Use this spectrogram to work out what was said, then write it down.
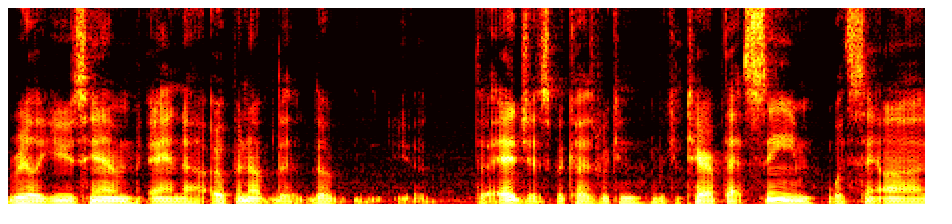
really use him and uh, open up the, the the edges because we can we can tear up that seam with Sam, uh,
